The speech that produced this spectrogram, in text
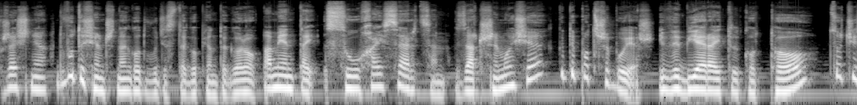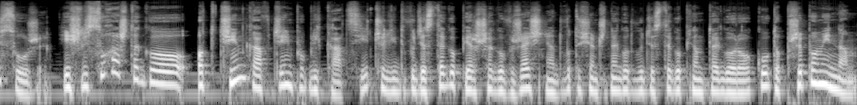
września 2025 roku. Pamiętaj, słuchaj sercem, zatrzymuj się, gdy potrzebujesz i wybieraj tylko to, co ci służy. Jeśli słuchasz tego odcinka w dzień publikacji, czyli 21 września 2025 roku, to przypominam,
